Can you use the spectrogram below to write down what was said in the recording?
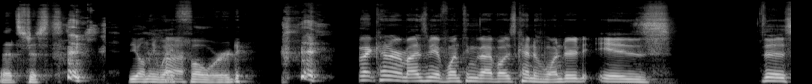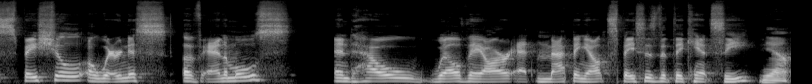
That's just the only way Huh. forward. That kind of reminds me of one thing that I've always kind of wondered is the spatial awareness of animals and how well they are at mapping out spaces that they can't see Yeah.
